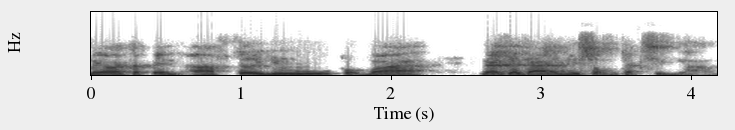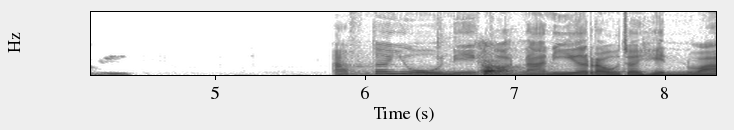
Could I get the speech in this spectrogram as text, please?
ไม่ว่าจะเป็น After You ผมว่าน่าจะได้อันนี้สงจากสิ่งเหล่านี้ After You นี่ก่อนหน้านี้เราจะเห็นว่า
